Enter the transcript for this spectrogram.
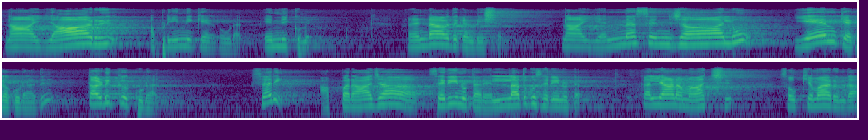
நான் யாரு அப்படின்னு நீ கேட்கக்கூடாது என்றைக்குமே ரெண்டாவது கண்டிஷன் நான் என்ன செஞ்சாலும் ஏன் கேட்கக்கூடாது தடுக்கக்கூடாது. சரி அப்போ ராஜா சரின்னுட்டார் எல்லாத்துக்கும் சரின்னுட்டார். கல்யாணம் ஆச்சு சௌக்கியமாக இருந்தா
